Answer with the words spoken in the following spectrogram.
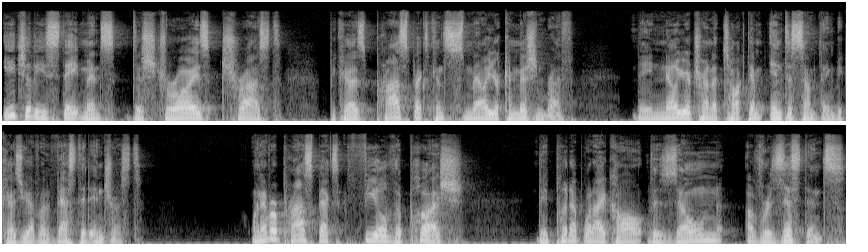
Each of these statements destroys trust because prospects can smell your commission breath. They know you're trying to talk them into something because you have a vested interest. Whenever prospects feel the push, they put up what I call the zone of resistance.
